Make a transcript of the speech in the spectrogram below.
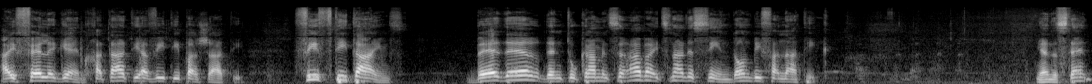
I fell again. Chatati aviti pashati. 50 times. Better than to come and say, Rabbi, it's not a sin. Don't be fanatic. You understand?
